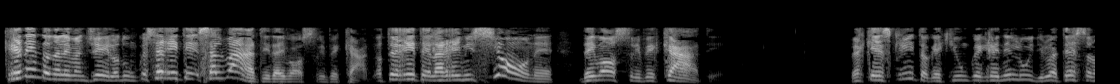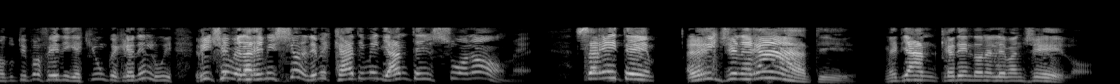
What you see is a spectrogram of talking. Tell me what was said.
Credendo nell'Evangelo, dunque, sarete salvati dai vostri peccati, otterrete la remissione dei vostri peccati. Perché è scritto che chiunque crede in lui, di lui attestano tutti i profeti, che chiunque crede in lui riceve la remissione dei peccati mediante il suo nome. Sarete rigenerati mediante, credendo nell'Evangelo,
